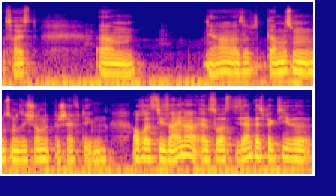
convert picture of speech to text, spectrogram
Das heißt, ähm, ja, also da muss man, muss man sich schon mit beschäftigen. Auch als Designer, also aus Designperspektive,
